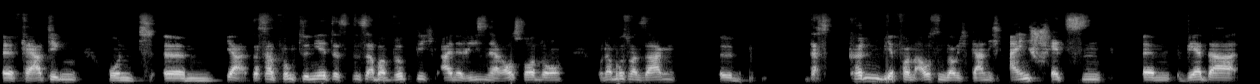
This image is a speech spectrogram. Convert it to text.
äh, fertigen. Und ähm, ja, das hat funktioniert. Das ist aber wirklich eine riesen Herausforderung. Und da muss man sagen, äh, das können wir von außen, glaube ich, gar nicht einschätzen, ähm, wer da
